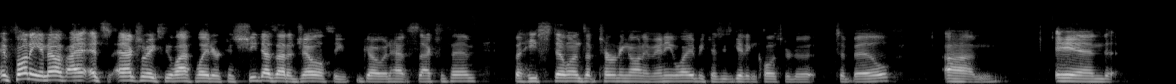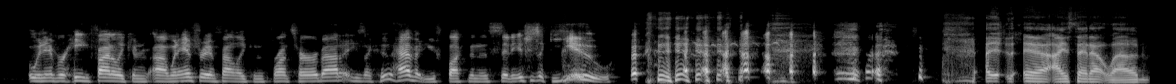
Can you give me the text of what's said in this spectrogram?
And funny enough, I, it's it actually makes me laugh later because she does out of jealousy go and have sex with him, but he still ends up turning on him anyway because he's getting closer to to Bill. Um, and whenever he finally can, uh, when Amsterdam finally confronts her about it, he's like, "Who haven't you fucked in this city?" And she's like, "You." I, uh, I said out loud,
